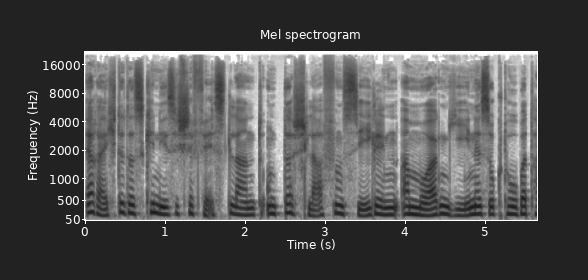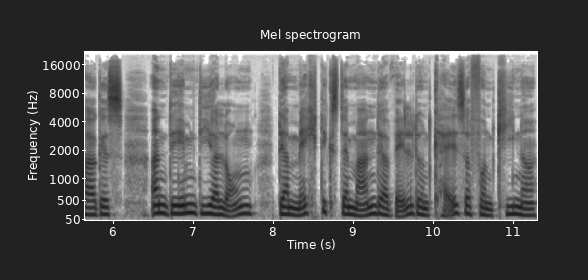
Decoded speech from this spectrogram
erreichte das chinesische Festland unter schlaffen Segeln am Morgen jenes Oktobertages, an dem Dialong, der mächtigste Mann der Welt und Kaiser von China,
